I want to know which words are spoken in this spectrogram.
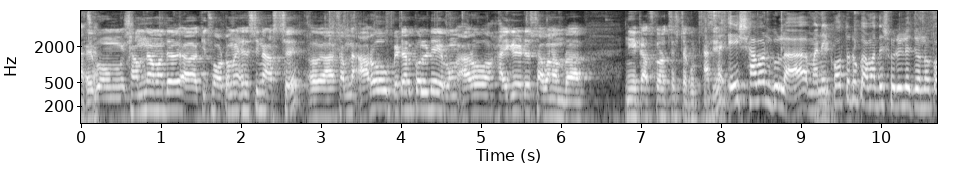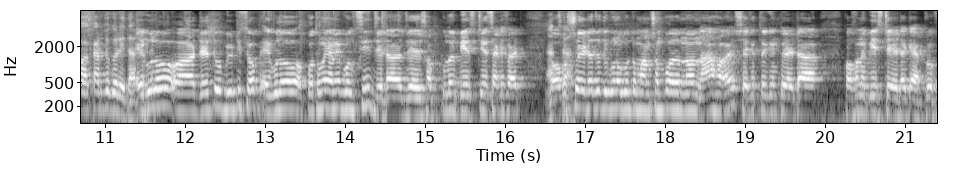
আচ্ছা। এবং সামনে আমাদের কিছু অটোমেশন আসছে। সামনে আরও বেটার কোয়ালিটি এবং আরও হাই গ্রেডের সাবান আমরা নিয়ে কাজ করার চেষ্টা করতেছি। আচ্ছা এই সাবানগুলা মানে কতটুকু আমাদের শরীরের জন্য কার্যকারিতা এগুলো যেহেতু বিউটি সোপ এগুলো প্রথমেই আমি বলছি যেটা যে সবগুলো বিএসটিএ সার্টিফাইড। অবশ্যই এটা যদি গুণগত মানসম্পন্ন না হয় সেক্ষেত্রে কিন্তু এটা কখনো বিএসটিএ এটাকে অ্যাপ্রুভ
